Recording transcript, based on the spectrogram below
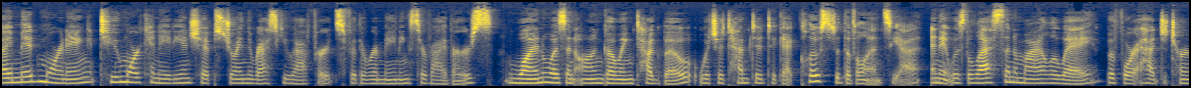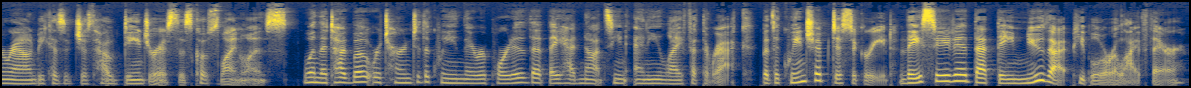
By mid morning, two more Canadian ships joined the rescue efforts for the remaining survivors. One was an ongoing tugboat, which attempted to get close to the Valencia, and it was less than a mile away before it had to turn around because of just how dangerous this coastline was. When the tugboat returned to the Queen, they reported that they had not seen any life at the wreck. But the Queen ship disagreed. They stated that they knew that people were alive there.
